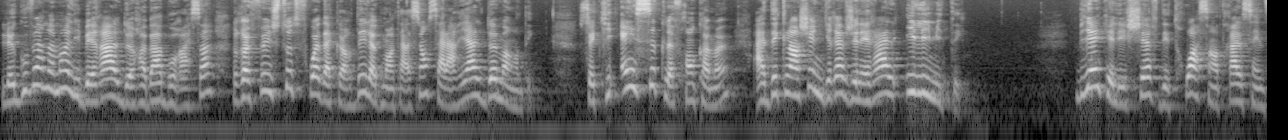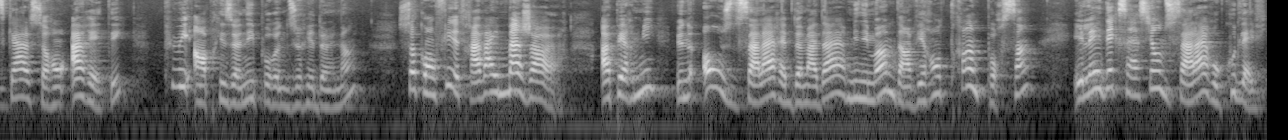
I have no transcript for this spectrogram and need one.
Le gouvernement libéral de Robert Bourassa refuse toutefois d'accorder l'augmentation salariale demandée, ce qui incite le Front commun à déclencher une grève générale illimitée. Bien que les chefs des trois centrales syndicales seront arrêtés, puis emprisonnés pour une durée d'un an, ce conflit de travail majeur a permis une hausse du salaire hebdomadaire minimum d'environ 30% et l'indexation du salaire au coût de la vie.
